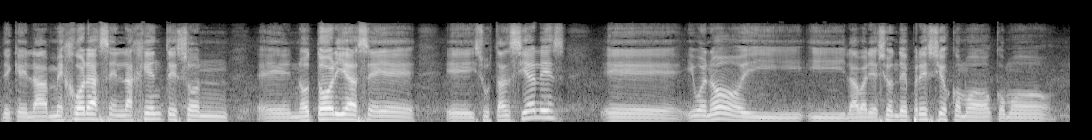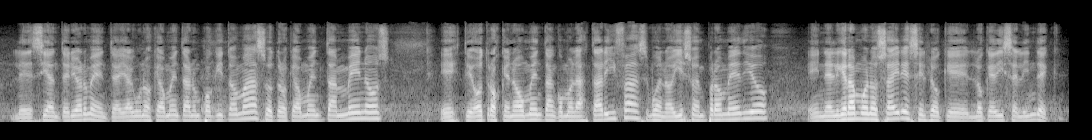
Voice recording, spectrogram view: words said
de que las mejoras en la gente son eh, notorias eh, eh, y sustanciales, y bueno, y, la variación de precios como, como le decía anteriormente, hay algunos que aumentan un poquito más, otros que aumentan menos, este, otros que no aumentan como las tarifas, bueno, y eso en promedio en el Gran Buenos Aires es lo que, lo que dice el INDEC.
